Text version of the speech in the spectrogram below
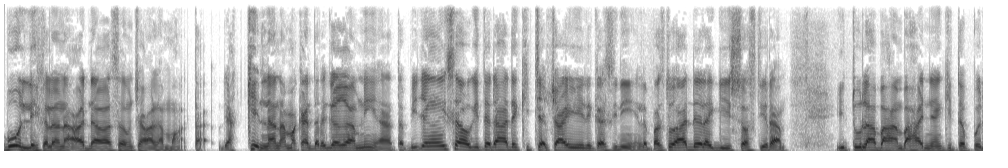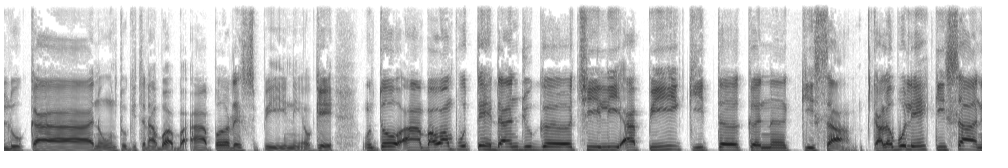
Boleh kalau nak ada rasa macam alamak tak yakinlah nak makan tak ada garam ni. Ha, tapi jangan risau kita dah ada kicap cair dekat sini. Lepas tu ada lagi sos tiram. Itulah bahan-bahan yang kita perlukan untuk kita nak buat apa resipi ini. Okey, untuk uh, bawang putih dan juga cili api kita kena kisar. Kalau boleh kisar ni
